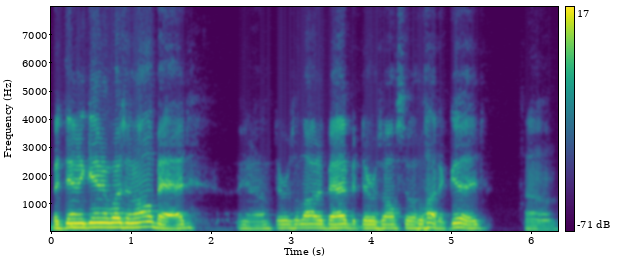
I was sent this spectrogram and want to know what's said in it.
but then again, it wasn't all bad. You know, there was a lot of bad, but there was also a lot of good. Um,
